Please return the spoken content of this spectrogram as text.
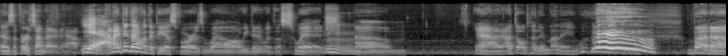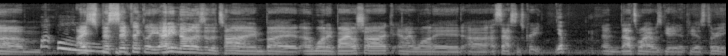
It was the first time that it happened. Yeah. and I did that with the PS4 as well. We did it with the Switch. Mhm. Um, yeah, adulthood and money. Woohoo! Woo! But um, Wahoo! I specifically, I didn't know this at the time, but I wanted Bioshock and I wanted uh, Assassin's Creed. Yep. And that's why I was getting a PS3.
